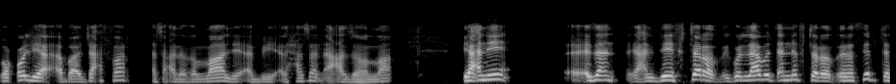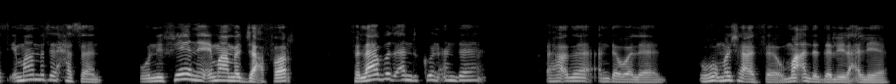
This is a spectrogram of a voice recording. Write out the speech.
وقل يا أبا جعفر أسعدك الله لأبي الحسن أعزه الله. يعني إذا يعني دي يفترض يقول لابد أن نفترض إذا ثبتت إمامة الحسن ونفينا إمامة جعفر فلا بد أن تكون عنده هذا عنده ولد. وهو ما شايفه وما عنده دليل عليه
